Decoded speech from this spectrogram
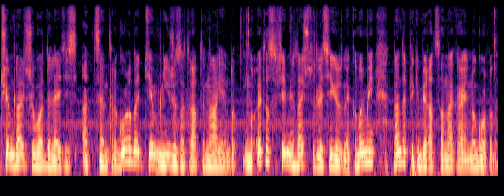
чем дальше вы отдаляетесь от центра города, тем ниже затраты на аренду. Но это совсем не значит, что для серьезной экономии надо перебираться на окраину города.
